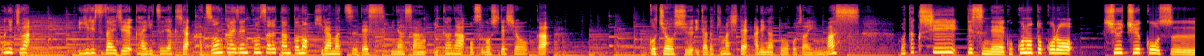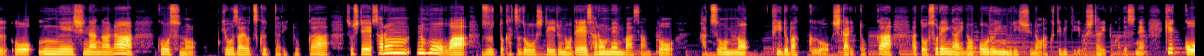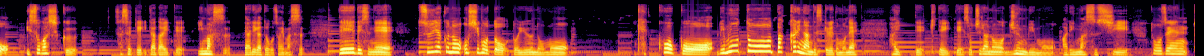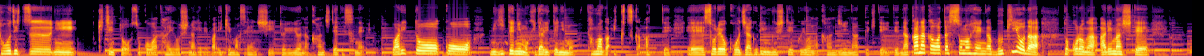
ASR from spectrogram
こんにちは。イギリス在住会議通訳者発音改善コンサルタントの平松です。皆さんいかがお過ごしでしょうか？ご聴取いただきましてありがとうございます。私ですねここのところ集中コースを運営しながらコースの教材を作ったりとか、そしてサロンの方はずっと活動をしているので、サロンメンバーさんと発音のフィードバックをしたりとか、あとそれ以外の all English のアクティビティをしたりとかですね、結構忙しくさせていただいています。ありがとうございます。でですね、通訳のお仕事というのも結構こうリモートばっかりなんですけれどもね入ってきていてそちらの準備もありますし当然当日にきちんとそこは対応しなければいけませんしというような感じでですね割とこう右手にも左手にも球がいくつかあって、えー、それをこうジャグリングしていくような感じになってきていてなかなか私その辺が不器用なところがありまして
